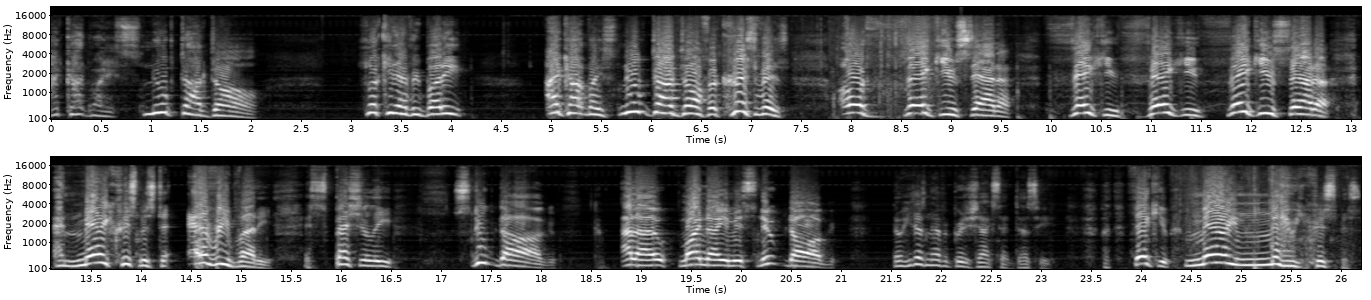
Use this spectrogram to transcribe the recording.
I got my Snoop Dogg doll. Look at everybody. I got my Snoop Dogg doll for Christmas. Oh, thank you, Santa. Thank you, thank you, thank you, Santa. And Merry Christmas to everybody, especially Snoop Dogg. Hello, my name is Snoop Dogg. No, he doesn't have a British accent, does he? Thank you. Merry, Merry Christmas.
